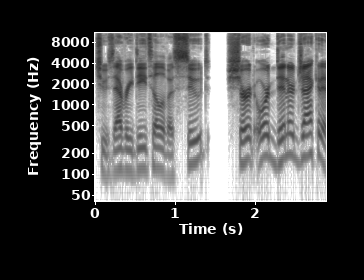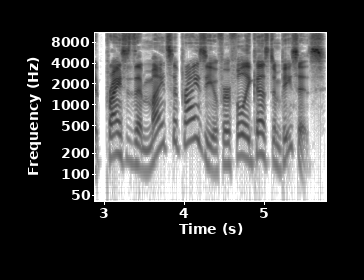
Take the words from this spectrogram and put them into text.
Choose every detail of a suit, shirt, or dinner jacket at prices that might surprise you for fully custom pieces.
